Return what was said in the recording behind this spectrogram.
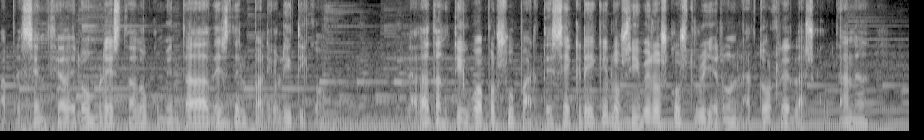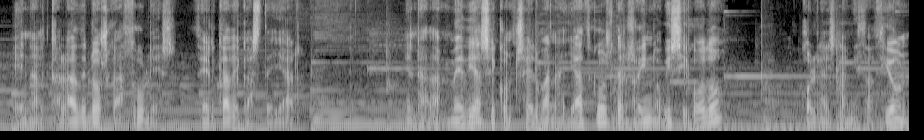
La presencia del hombre está documentada desde el Paleolítico, la Edad Antigua, por su parte, se cree que los íberos construyeron la Torre La Escutana en Alcalá de los Gazules, cerca de Castellar. En la Edad Media se conservan hallazgos del reino visigodo. Con la islamización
